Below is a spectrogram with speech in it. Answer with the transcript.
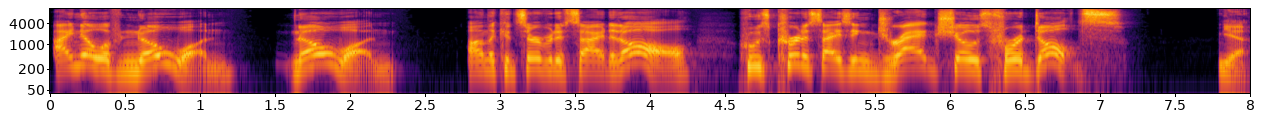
I know of no one, no one on the conservative side at all who's criticizing drag shows for adults. Yeah.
